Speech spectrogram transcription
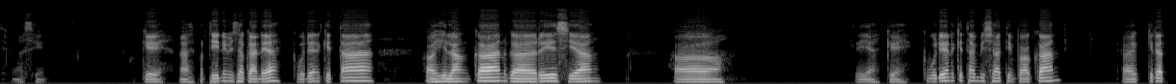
masing-masing. Oke, nah seperti ini misalkan ya. Kemudian kita uh, hilangkan garis yang uh, ini ya. Oke, kemudian kita bisa timpakan. Uh, kita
